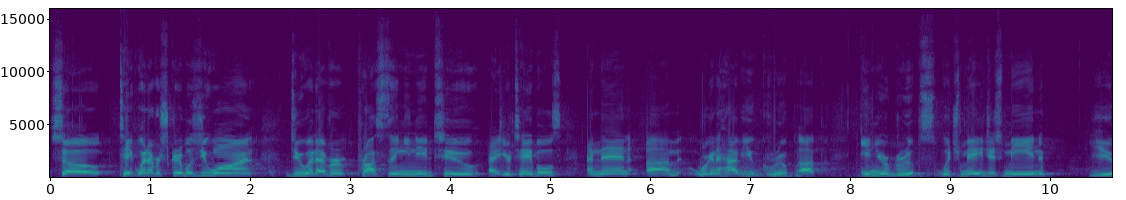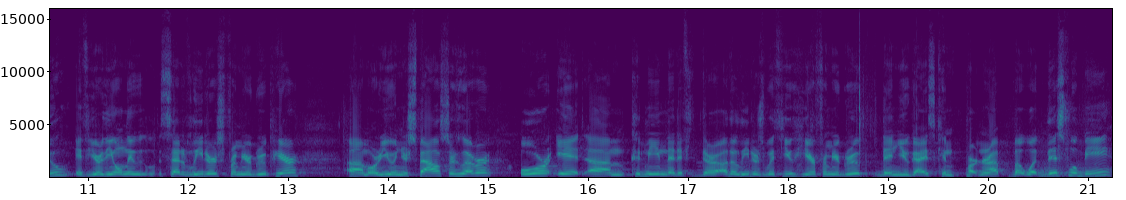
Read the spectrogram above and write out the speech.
So take whatever scribbles you want, do whatever processing you need to at your tables, and then um, we're gonna have you group up in your groups, which may just mean you, if you're the only set of leaders from your group here, um, or you and your spouse or whoever, or it um, could mean that if there are other leaders with you here from your group, then you guys can partner up. But what this will be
